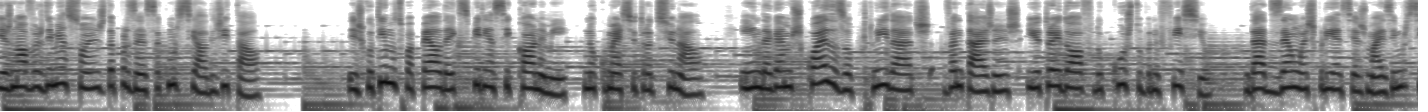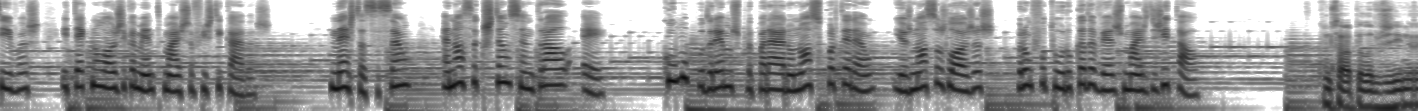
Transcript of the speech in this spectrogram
e as novas dimensões da presença comercial digital. Discutimos o papel da Experience Economy no comércio tradicional e indagamos quais as oportunidades, vantagens e o trade-off do custo-benefício da adesão a experiências mais imersivas e tecnologicamente mais sofisticadas. Nesta sessão, a nossa questão central é: como poderemos preparar o nosso quarteirão e as nossas lojas para um futuro cada vez mais digital? Começava pela Virgínia,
